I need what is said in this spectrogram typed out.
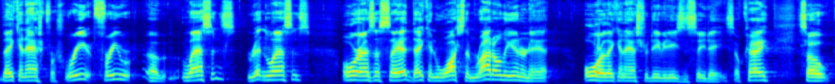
they can ask for free, free uh, lessons, written lessons, or as I said, they can watch them right on the internet, or they can ask for DVDs and CDs, okay? So,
